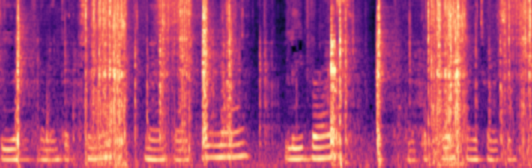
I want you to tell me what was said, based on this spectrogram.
do you have for the month of June? Male or female. Libras. Of June 2022.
